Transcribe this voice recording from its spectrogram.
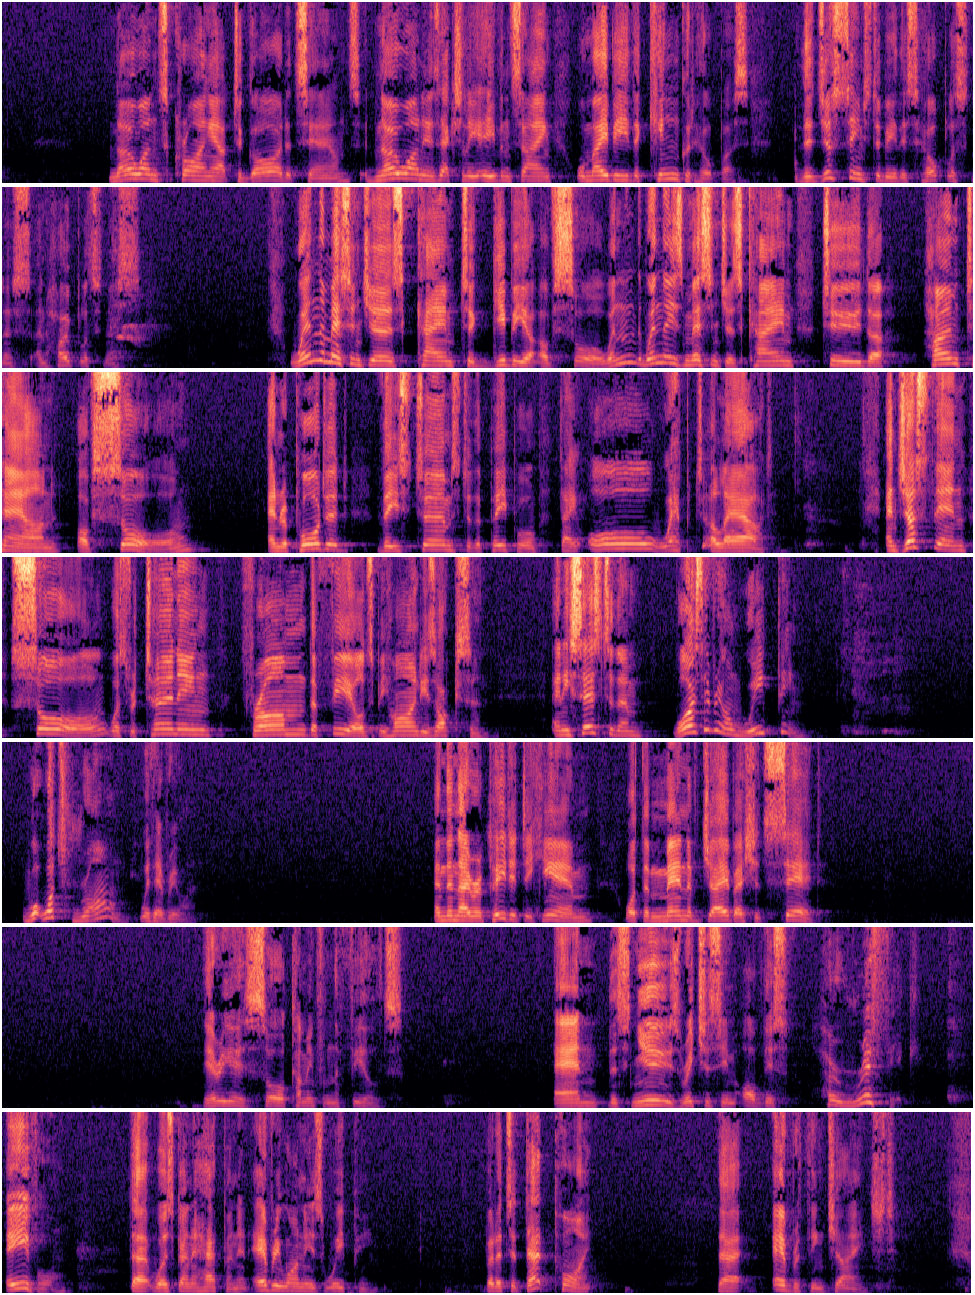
no one's crying out to God, it sounds. No one is actually even saying, well, maybe the king could help us. There just seems to be this helplessness and hopelessness. When the messengers came to Gibeah of Saul, when, when these messengers came to the hometown of Saul and reported these terms to the people, they all wept aloud. And just then, Saul was returning from the fields behind his oxen. And he says to them, Why is everyone weeping? What's wrong with everyone? And then they repeated to him what the men of Jabesh had said. There he is, Saul coming from the fields. And this news reaches him of this horrific evil that was going to happen, and everyone is weeping. But it's at that point that everything changed.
